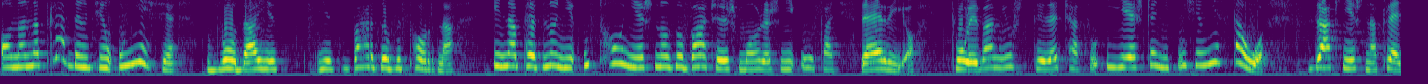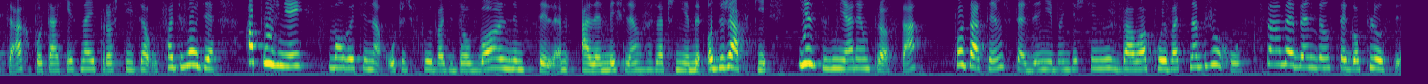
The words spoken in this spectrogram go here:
Ona naprawdę cię uniesie. Woda jest, jest bardzo wyporna. I na pewno nie utoniesz, no zobaczysz, możesz mi ufać, serio. Pływam już tyle czasu i jeszcze nic mi się nie stało. Zaczniesz na plecach, bo tak jest najprościej zaufać wodzie, a później mogę Cię nauczyć pływać dowolnym stylem, ale myślę, że zaczniemy od żabki. Jest w miarę prosta. Poza tym wtedy nie będziesz się już bała pływać na brzuchu. Same będą z tego plusy.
